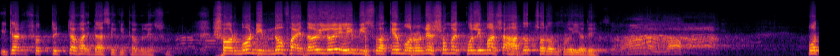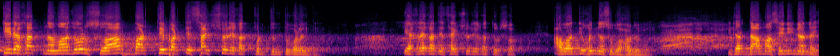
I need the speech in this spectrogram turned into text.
এটার সত্তরটা ফায়দা আছে কিতা বলে সর্বনিম্ন ফায়দা হইল এই মিসওয়াকে মরণের সময় কলিমা শাহাদত স্মরণ করাইয়া দেয়। প্রতি রেখাত নামাজর সব বাড়তে বাড়তে চারশো রেখাত পর্যন্ত বাড়াই দেয়। এক রেখাতে চারশো রেখাতর সব আওয়াজ দিয়ে কন্যা সুবাহান এটার দাম আসেনি না নাই?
